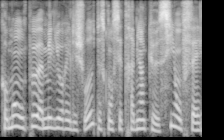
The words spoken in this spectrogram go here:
comment on peut améliorer les choses? Parce qu'on sait très bien que si on fait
